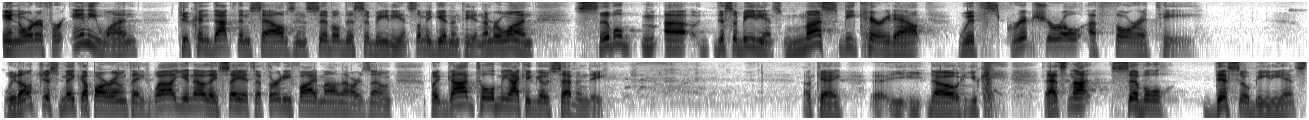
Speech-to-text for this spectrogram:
in order for anyone to conduct themselves in civil disobedience. Let me give them to you. Number one, civil uh, disobedience must be carried out with scriptural authority. We don't just make up our own things. Well, you know, they say it's a 35 mile an hour zone but God told me I could go 70. Okay? Uh, you, no, you can't. That's not civil disobedience.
